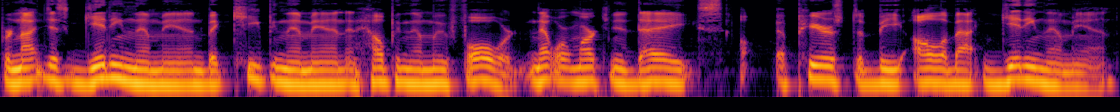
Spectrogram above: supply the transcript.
for not just getting them in, but keeping them in and helping them move forward. Network marketing today appears to be all about getting them in.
